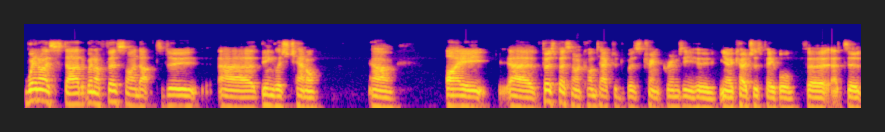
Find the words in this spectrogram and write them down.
when I started, when I first signed up to do uh, the English Channel, uh, I uh, first person I contacted was Trent Grimsey, who you know coaches people for uh, to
